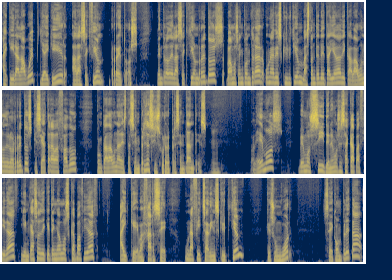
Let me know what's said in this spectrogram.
Hay que ir a la web y hay que ir a la sección retos. Dentro de la sección retos vamos a encontrar una descripción bastante detallada de cada uno de los retos que se ha trabajado con cada una de estas empresas y sus representantes. Mm. Lo leemos, vemos si tenemos esa capacidad y en caso de que tengamos capacidad hay que bajarse una ficha de inscripción, que es un Word, se completa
